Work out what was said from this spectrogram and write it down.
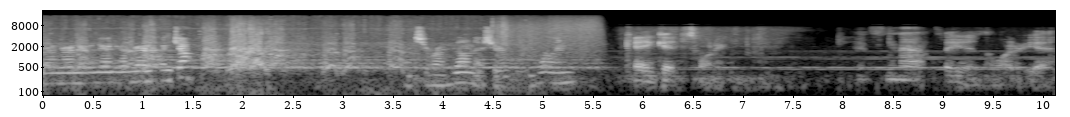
run, run, run, run, run, run, run, and jump. Not sure where I'm going, not sure where I'm going. Okay, good, it's I've not played in the water yet.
